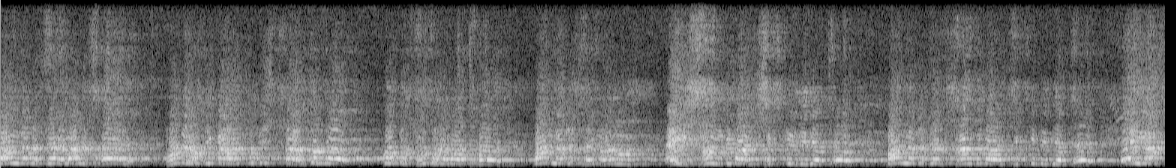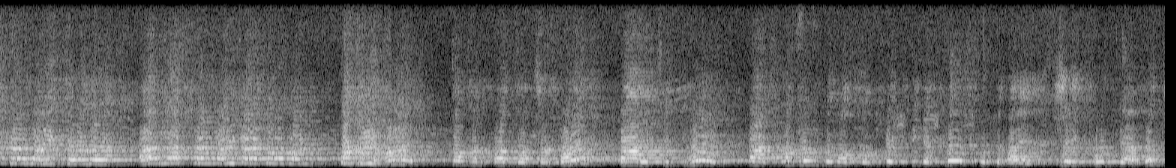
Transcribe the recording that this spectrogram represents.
বাংলাদেশের মানুষের অধিকার প্রতিষ্ঠার জন্য গত সতেরো বছর বাংলাদেশের মানুষ এই সংবিধান স্বীকৃতি দিয়েছে, বাংলাদেশের সংবিধান স্বীকৃতি দিয়েছে। এই রাষ্ট্রের মালিক জনগণ আর রাষ্ট্রের মালিকানা জনগণ তখনই হয়, তখন পাঁচ বছর পরে তার একটি ভোট, তার পছন্দ মতো ব্যক্তিকে প্রয়োগ করতে পারে। সেই ভোট দেওয়ার মধ্য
